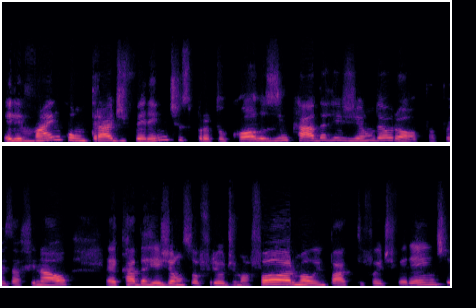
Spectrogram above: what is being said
ele vai encontrar diferentes protocolos em cada região da Europa, pois afinal é, cada região sofreu de uma forma, o impacto foi diferente.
